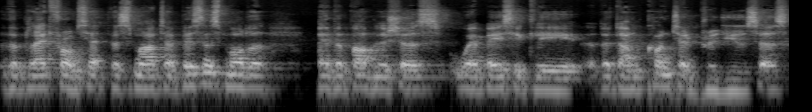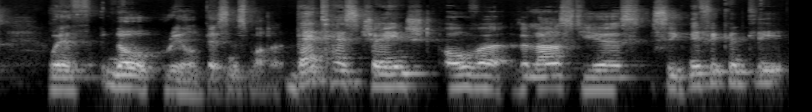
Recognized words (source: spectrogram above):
The platforms had the smarter business model and the publishers were basically the dumb content producers with no real business model. That has changed over the last years significantly.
